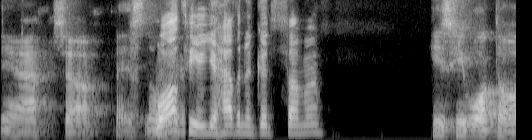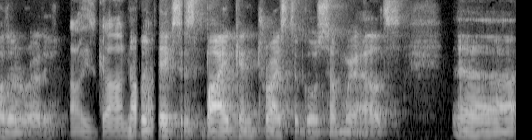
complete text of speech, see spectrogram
yeah so it's no walter are you having a good summer? He's he walked out already. Oh he's gone? Now he takes his bike and tries to go somewhere else. Uh,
